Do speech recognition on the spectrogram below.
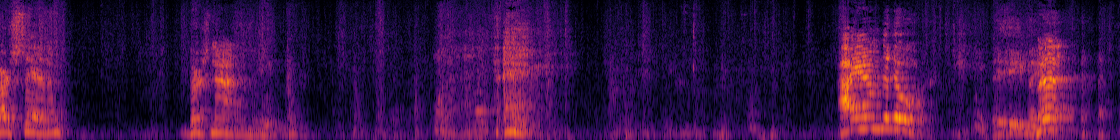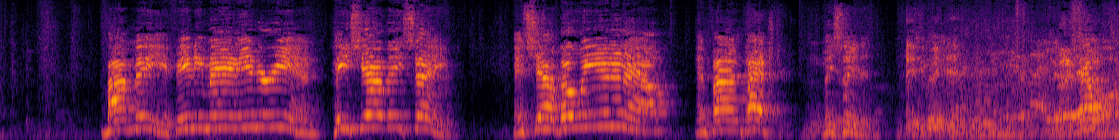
Verse 7, verse 9. I am the door. But by me, if any man enter in, he shall be saved, and shall go in and out and find pasture. Be seated. Now,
